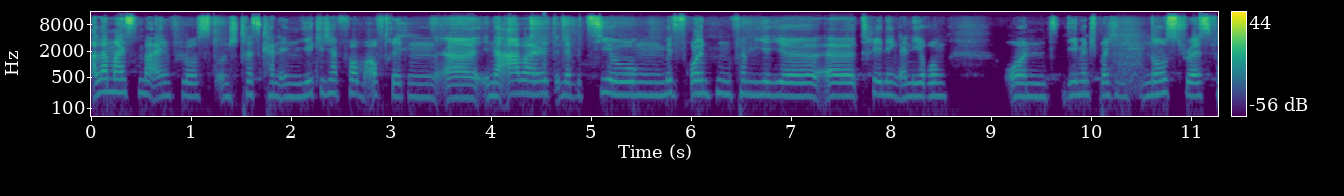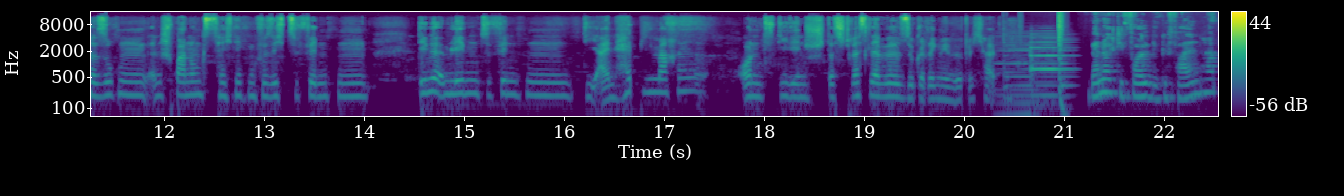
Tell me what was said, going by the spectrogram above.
allermeisten beeinflusst und Stress kann in jeglicher Form auftreten, äh, in der Arbeit, in der Beziehung, mit Freunden, Familie, äh, Training, Ernährung und dementsprechend No Stress versuchen, Entspannungstechniken für sich zu finden, Dinge im Leben zu finden, die einen happy machen und die den, das Stresslevel so gering wie möglich halten. Wenn euch die Folge gefallen hat,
